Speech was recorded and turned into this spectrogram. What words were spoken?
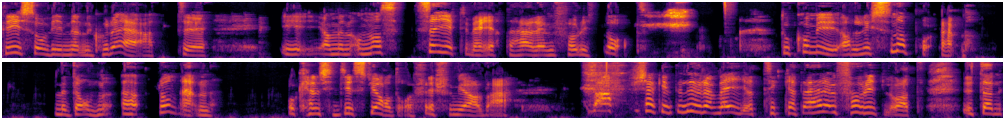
det är så vi människor är. Att, eh, ja, men om någon säger till mig att det här är en favoritlåt, då kommer jag lyssna på den med de öronen. Och kanske inte just jag då, eftersom jag bara Va? Försök inte lura mig och tycka att det här är en favoritlåt. Utan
